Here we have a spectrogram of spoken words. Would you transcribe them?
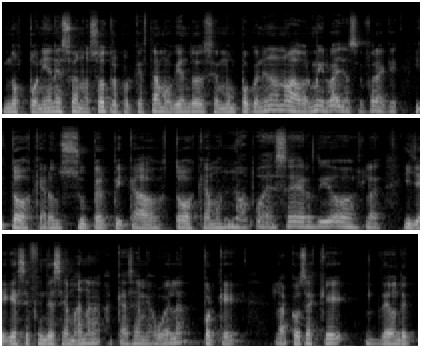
nos ponían eso a nosotros porque estábamos viendo ese un poco, no, no, a dormir, váyanse fuera aquí. Y todos quedaron súper picados, todos quedamos, no puede ser, Dios. Y llegué ese fin de semana a casa de mi abuela porque la cosa es que de donde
